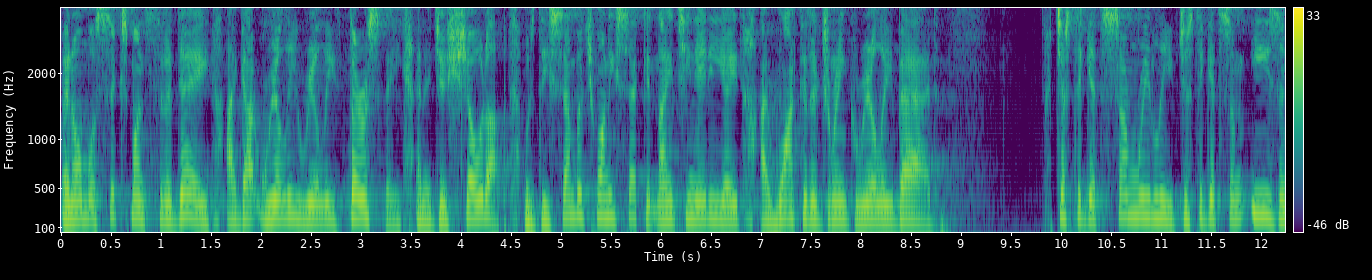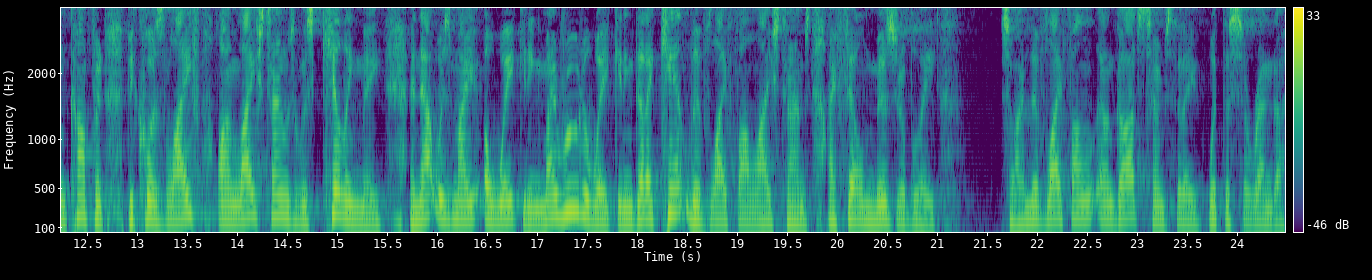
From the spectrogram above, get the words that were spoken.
And almost six months to the day, I got really, really thirsty, and it just showed up. It was December 22nd, 1988. I wanted a drink really bad just to get some relief, just to get some ease and comfort, because life on life's terms was killing me. And that was my awakening, my rude awakening that I can't live life on life's terms. I fell miserably. So I live life on, on God's terms today with the surrender.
